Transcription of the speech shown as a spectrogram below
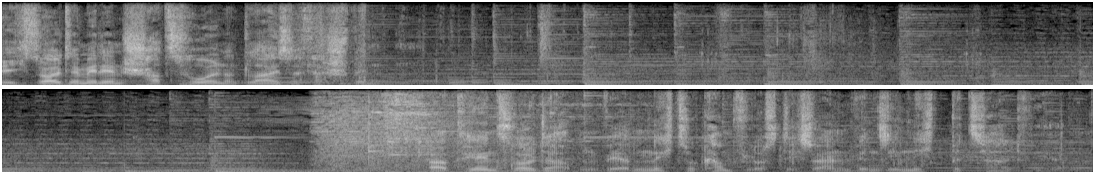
Ich sollte mir den Schatz holen und leise verschwinden. Athens Soldaten werden nicht so kampflustig sein, wenn sie nicht bezahlt werden.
